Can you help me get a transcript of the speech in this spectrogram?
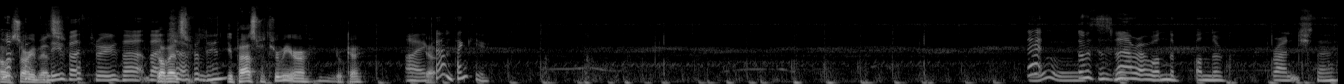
Oh, I sorry, can't Vince. believe I threw that, that Go, Vince. javelin. You passed me through me, or you okay? I Yeah. can, thank you. There was an arrow on the on the branch there.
